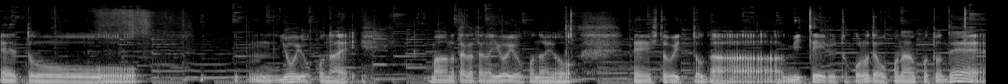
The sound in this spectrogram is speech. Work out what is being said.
えっ、ー、と、良い行い、まああなた方が良い行いを、えー、人々が見ているところで行うことで、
